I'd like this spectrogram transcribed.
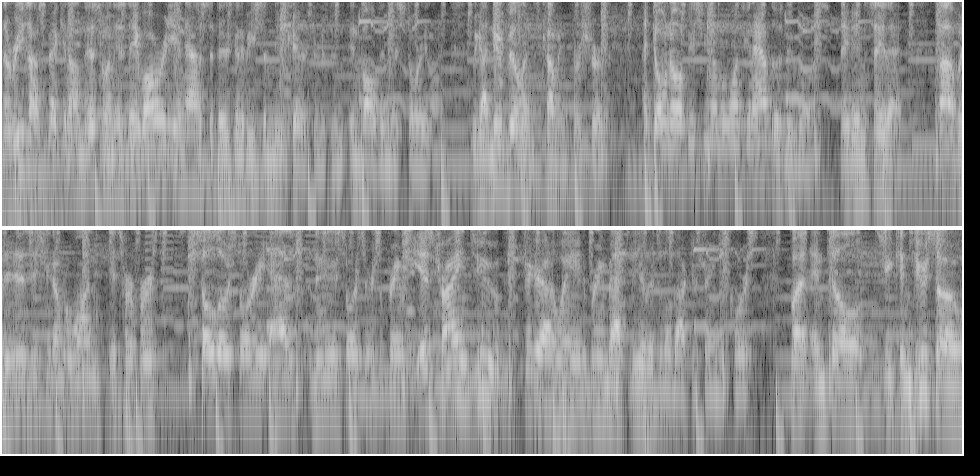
the reason I'm specking on this one is they've already announced that there's going to be some new characters in, involved in this storyline. We got new villains coming for sure. I don't know if issue number one's going to have those new villains. They didn't say that. Uh, but it is issue number one. It's her first solo story as the new Sorcerer Supreme. She is trying to figure out a way to bring back the original Doctor Strange, of course. But until she can do so,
